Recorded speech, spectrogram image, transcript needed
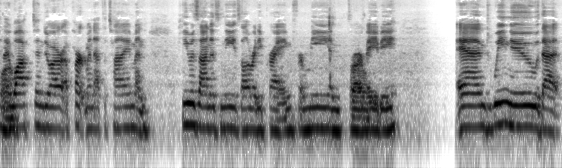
Wow. And I walked into our apartment at the time, and he was on his knees already praying for me and for wow. our baby. And we knew that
